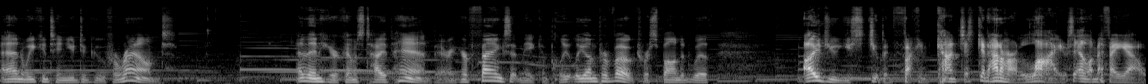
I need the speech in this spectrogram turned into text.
and we continued to goof around. And then here comes Taipan, baring her fangs at me, completely unprovoked, responded with, I do, you stupid fucking cunt, just get out of our lives, LMFAO.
